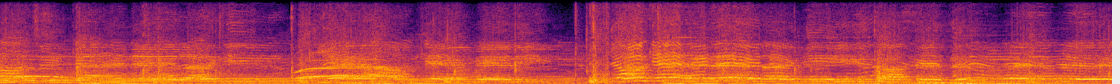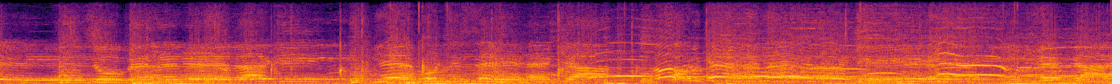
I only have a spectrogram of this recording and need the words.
आज कहने लगी। ये आँखें मेरी कहने लगी ताकि दिल में जो बहने लगी, ये मुझसे है क्या अब कहने लगी। ये प्यार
